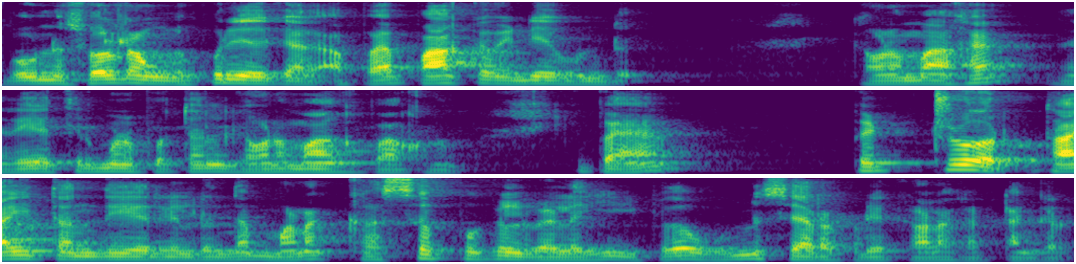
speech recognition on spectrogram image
இப்போ ஒன்று சொல்கிறேன் உங்களுக்கு புரியுதுக்காக அப்போ பார்க்க வேண்டியது உண்டு. கவனமாக நிறைய திருமண பொருத்தங்கள் கவனமாக பார்க்கணும். இப்போ பெற்றோர் தாய் தந்தையரில் இருந்த மனக்கசப்புகள் விலகி இப்போ தான் ஒன்று சேரக்கூடிய காலகட்டங்கள்.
